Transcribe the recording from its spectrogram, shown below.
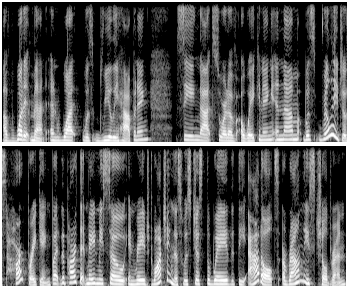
of what it meant and what was really happening, seeing that sort of awakening in them was really just heartbreaking. But the part that made me so enraged watching this was just the way that the adults around these children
